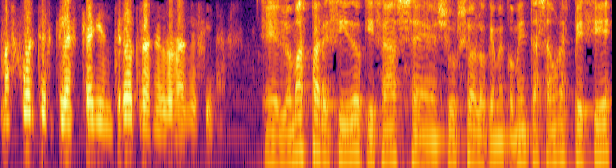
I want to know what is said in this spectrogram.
más fuertes que las que hay entre otras neuronas vecinas. Eh, lo más parecido, quizás, eh, a lo que me comentas, a una especie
